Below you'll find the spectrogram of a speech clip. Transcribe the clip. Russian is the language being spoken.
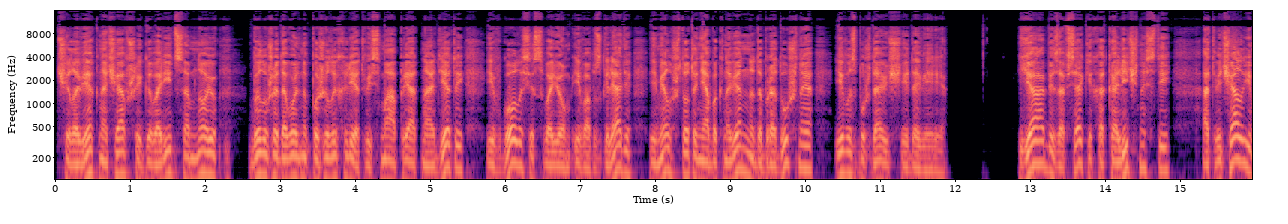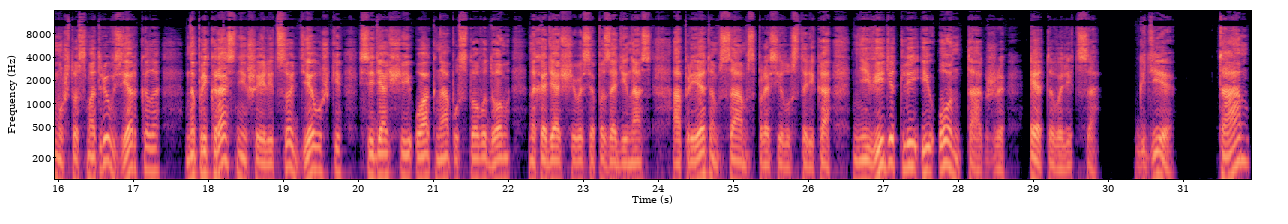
Человек, начавший говорить со мною, был уже довольно пожилых лет, весьма опрятно одетый, и в голосе своем, и во взгляде имел что-то необыкновенно добродушное и возбуждающее доверие. Я, безо всяких околичностей, отвечал ему, что смотрю в зеркало на прекраснейшее лицо девушки, сидящей у окна пустого дома, находящегося позади нас, а при этом сам спросил у старика, не видит ли и он также этого лица. — Где? — Там?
